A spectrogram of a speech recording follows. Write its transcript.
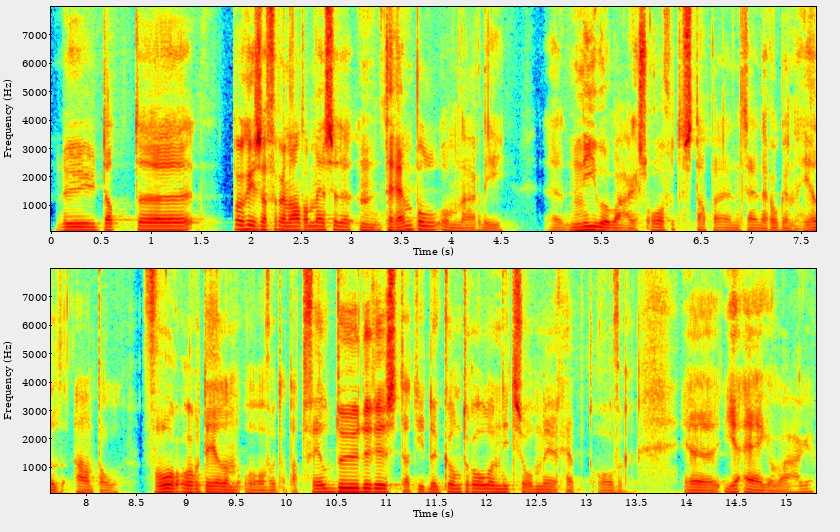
Nu, dat, uh, toch is dat voor een aantal mensen een drempel om naar die nieuwe wagens over te stappen en zijn er ook een heel aantal vooroordelen over dat dat veel duurder is, dat je de controle niet zo meer hebt over je eigen wagen.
